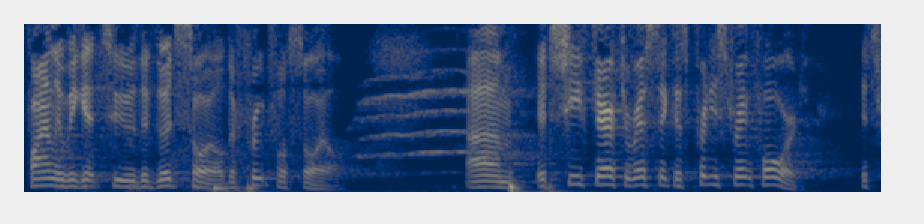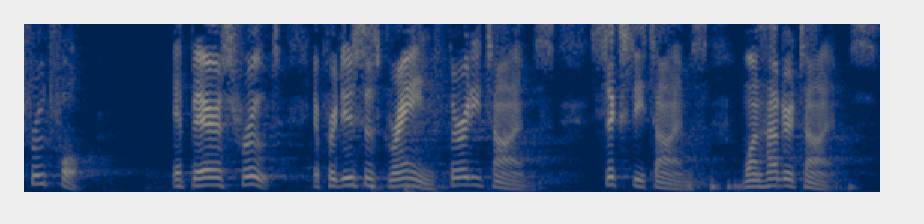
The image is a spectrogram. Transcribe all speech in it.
Finally, we get to the good soil, the fruitful soil. Um, its chief characteristic is pretty straightforward it's fruitful, it bears fruit, it produces grain 30 times, 60 times, 100 times.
